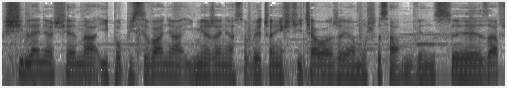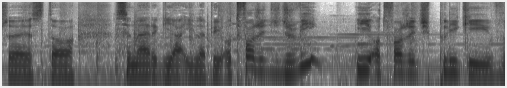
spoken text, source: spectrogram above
silenia się na i popisywania i mierzenia sobie części ciała, że ja muszę sam, więc y, zawsze jest to synergia i lepiej otworzyć drzwi i otworzyć pliki w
